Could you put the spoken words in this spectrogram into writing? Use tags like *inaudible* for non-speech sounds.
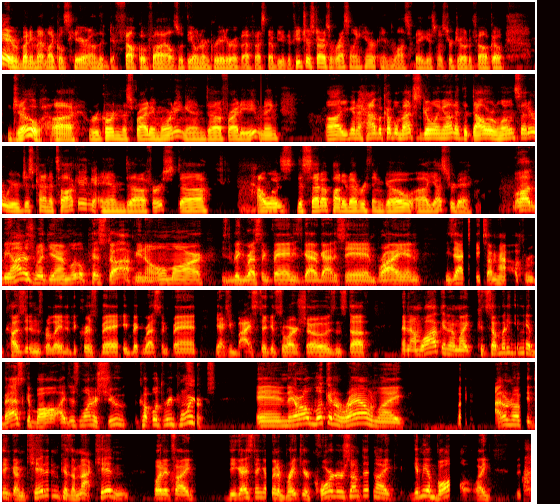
Hey everybody, Matt Michaels here on the DeFalco Files with the owner and creator of FSW, the future stars of wrestling here in Las Vegas, Mr. Joe DeFalco. Joe, uh, we're recording this Friday morning and uh, Friday evening. Uh, you're going to have a couple matches going on at the Dollar Loan Center. We were just kind of talking. And uh, first, uh, how was the setup? How did everything go uh, yesterday? Well, to be honest with you, I'm a little pissed off. You know, Omar He's a big wrestling fan. He's the guy who got us in. Brian, he's actually somehow through cousins related to Chris Bey, big wrestling fan. He actually buys tickets to our shows and stuff. And I'm walking, I'm like, could somebody give me a basketball? I just want to shoot a couple of three pointers. And they're all looking around like, like, I don't know if they think I'm kidding because I'm not kidding, but it's like, do you guys think I'm going to break your court or something? Like, give me a ball. Like,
